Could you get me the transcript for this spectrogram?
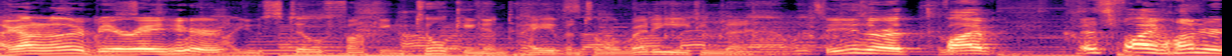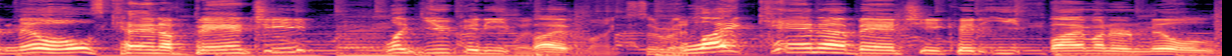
I got another beer right here. Are you still fucking talking and haven't already eaten them? These are five. It's 500 mils. Can a banshee? Like you could eat five. Like can a banshee could eat 500 mils.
